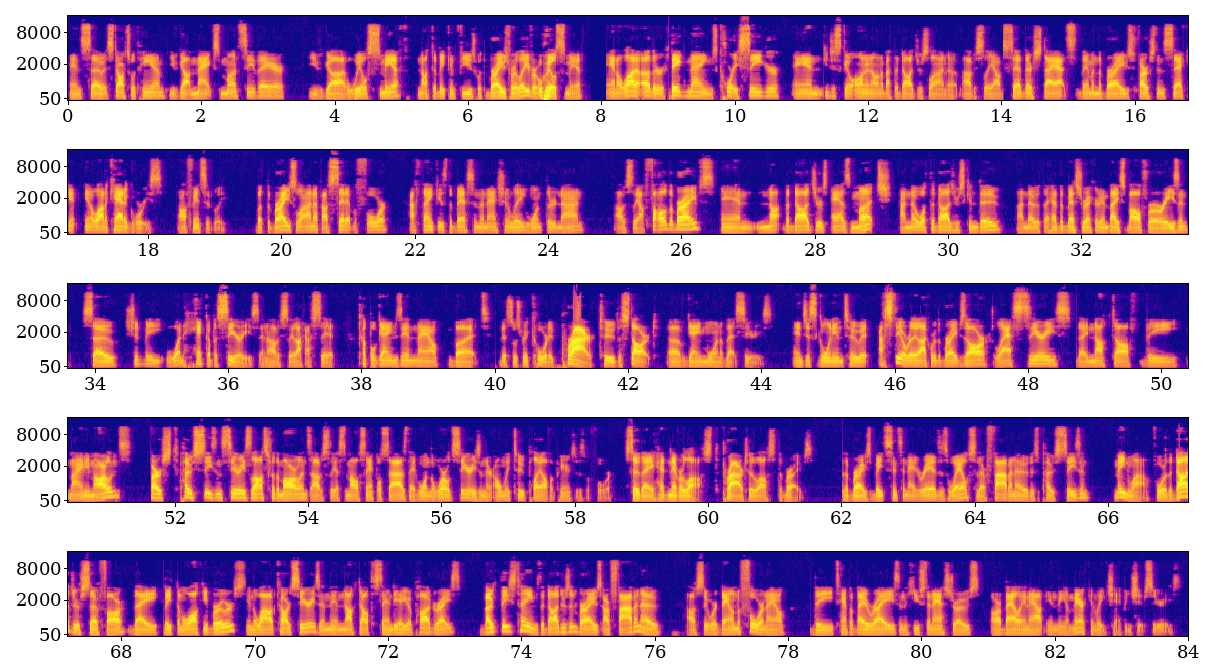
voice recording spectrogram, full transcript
And so it starts with him. You've got Max Muncy there. You've got Will Smith, not to be confused with Braves reliever Will Smith, and a lot of other big names, Corey Seager, and you just go on and on about the Dodgers lineup. Obviously, I've said their stats, them and the Braves first and second in a lot of categories offensively. But the Braves lineup, I've said it before, I think is the best in the National League, one through nine. Obviously, I follow the Braves and not the Dodgers as much. I know what the Dodgers can do. I know that they had the best record in baseball for a reason. So, should be one heck of a series. And obviously, like I said, couple games in now, but this was recorded prior to the start of game one of that series. And just going into it, I still really like where the Braves are. Last series, they knocked off the Miami Marlins first postseason series loss for the Marlins. Obviously, a small sample size. They had won the World Series in their only two playoff appearances before. So they had never lost prior to the loss to the Braves. The Braves beat Cincinnati Reds as well, so they're 5 0 this postseason. Meanwhile, for the Dodgers so far, they beat the Milwaukee Brewers in the wild card series and then knocked off the San Diego Padres. Both these teams, the Dodgers and Braves, are 5 and 0. Obviously, we're down to 4 now. The Tampa Bay Rays and the Houston Astros are battling out in the American League Championship Series.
